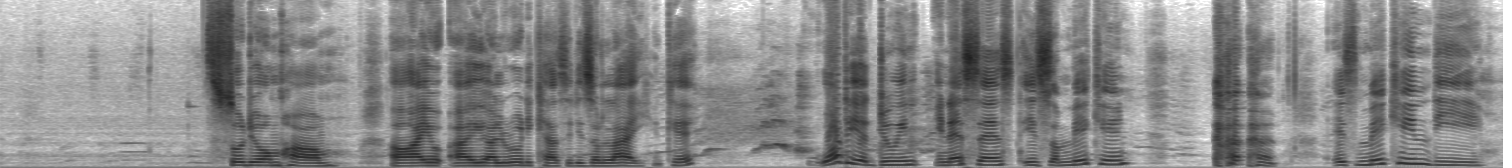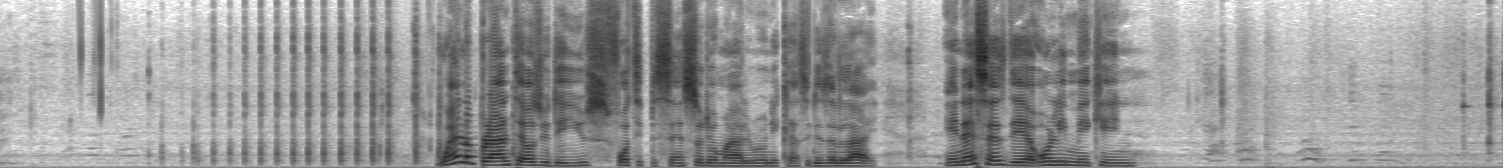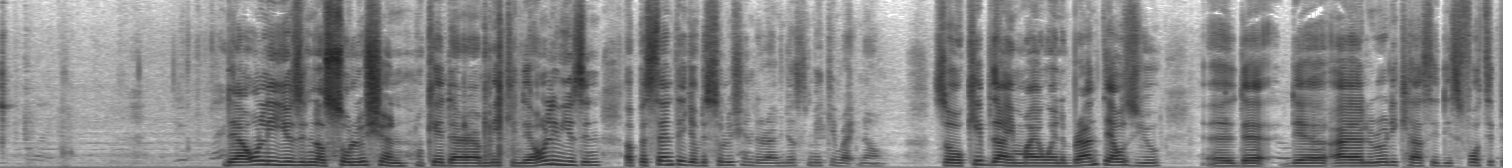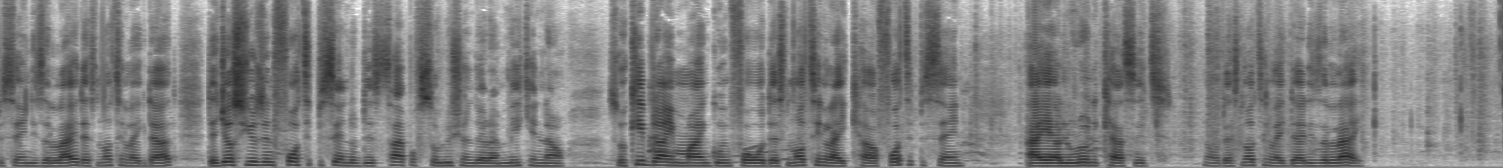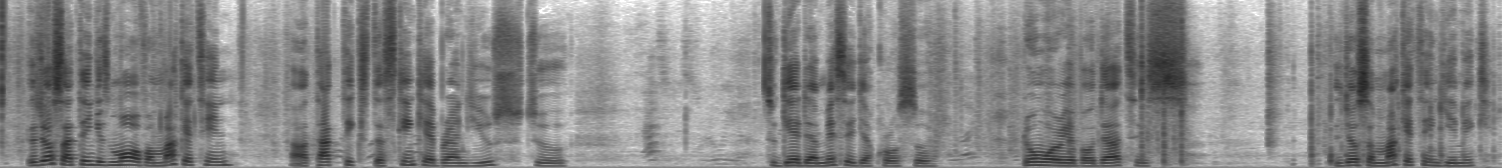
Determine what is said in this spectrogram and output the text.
sodium um, uh, hyaluronic acid is a lie okay? What they are doing in essence is uh, making is making the when a brand tells you they use 40% sodium hyaluronic acid is a lie. In essence they are only making they are only using a solution okay that i'm making. They're only using a percentage of the solution that i'm just making right now. So keep that in mind. When a brand tells you uh, the the hyaluronic acid is 40 percent is a lie there's nothing like that. They're just using 40 percent of this type of solution that i'm making now. So keep that in mind going forward. There's nothing like 40 uh, percent hyaluronic acid. No there's nothing like that. Is a lie it's just I think it's more of a marketing uh, tactics the skincare brand use to to get their message across. So don't worry about that. It's, it's just a marketing gimmick.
